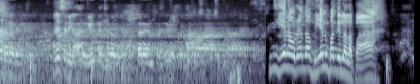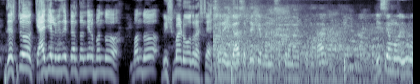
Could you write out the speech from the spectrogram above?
ಸರ್ ಅದು ಸರ್ ಈಗ ರೇಣುಕಾಚಾರ್ಯ ಅವರು ಬರ್ತಾರೆ ಅಂತಂದ್ರೆ ಏನು ಅವ್ರ ಏನು ಬಂದಿಲ್ಲಲ್ಲಪ್ಪ? ಜಸ್ಟ್ ಕ್ಯಾಶುಯಲ್ ವಿಸಿಟ್ ಅಂತಂದೇಳಿ ಬಂದು ಬಂದು ವಿಶ್ ಮಾಡಿ ಹೋದ್ರು ಅಷ್ಟೇ. ಸರ್ ಈಗ ಸದ್ಯಕ್ಕೆ ಬಂದು ಸಿಕ್ಕಿರೋ ಮಾಹಿತಿ ಪ್ರಕಾರ ಡಿ ಸಿ ಎಂ ಇವರು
